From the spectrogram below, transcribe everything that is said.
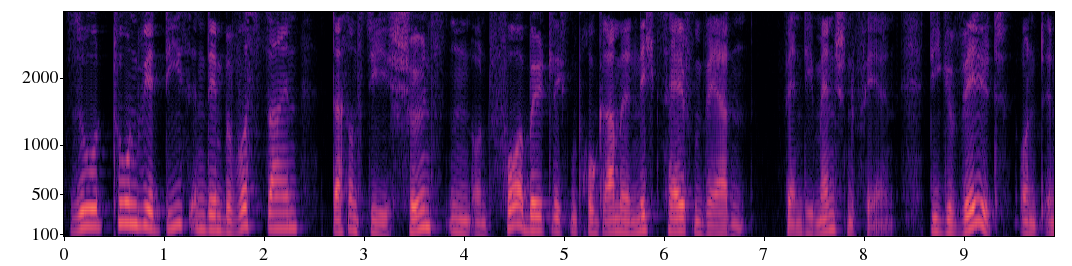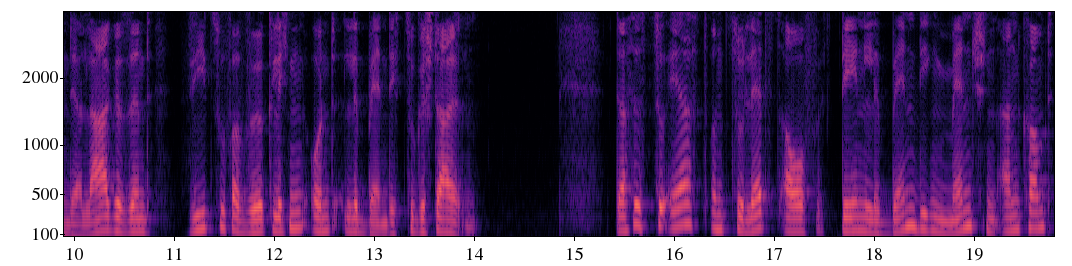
so tun wir dies in dem Bewusstsein, dass uns die schönsten und vorbildlichsten Programme nichts helfen werden, wenn die Menschen fehlen, die gewillt und in der Lage sind, sie zu verwirklichen und lebendig zu gestalten. Dass es zuerst und zuletzt auf den lebendigen Menschen ankommt,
